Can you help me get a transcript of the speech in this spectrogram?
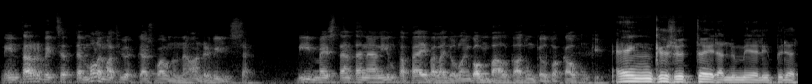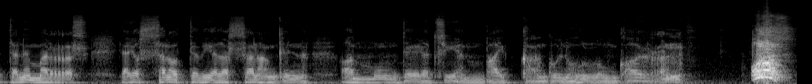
niin tarvitsette molemmat hyökkäysvaununne Henri Villissä. Viimeistään tänään iltapäivällä, jolloin Gomba alkaa tunkeutua kaupunkiin. En kysy teidän mielipidettänne, Marras. Ja jos sanotte vielä sanankin, ammun teidät siihen paikkaan kuin hullun koiran. Ulos!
